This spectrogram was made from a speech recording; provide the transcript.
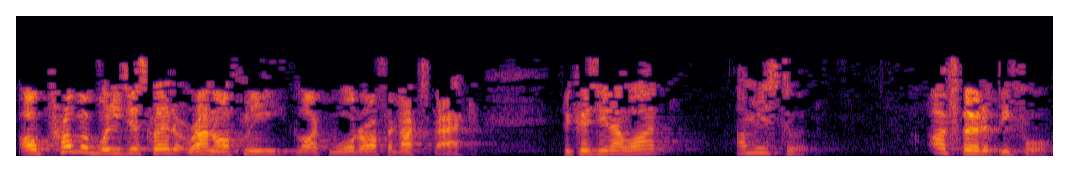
I'll probably just let it run off me like water off a duck's back because you know what? I'm used to it. I've heard it before.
